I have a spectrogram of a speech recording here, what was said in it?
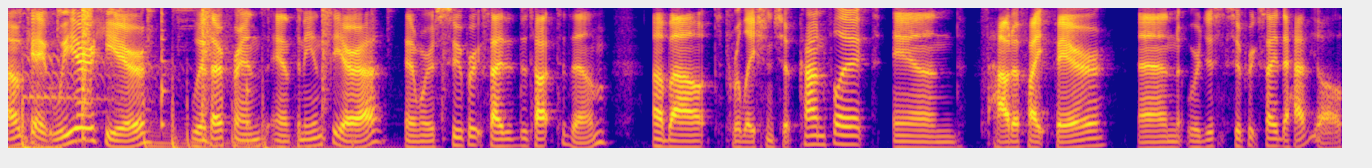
Okay, we are here with our friends Anthony and Sierra, and we're super excited to talk to them about relationship conflict and how to fight fair. And we're just super excited to have you all.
